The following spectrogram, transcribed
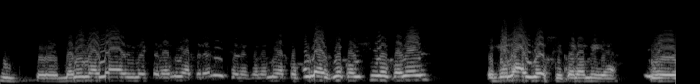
eh, Moreno hablaba de una economía peronista, una economía popular, yo coincido con él en que no hay dos economías. Eh,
